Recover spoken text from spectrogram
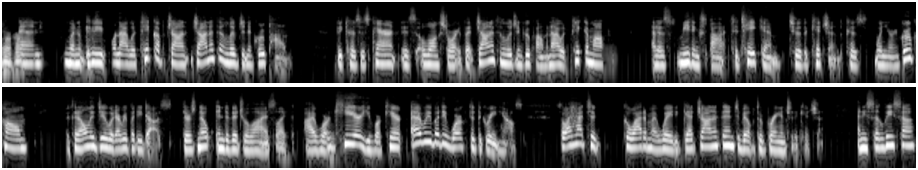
Uh-huh. And when we when I would pick up John, Jonathan lived in a group home because his parent is a long story, but Jonathan lived in a group home, and I would pick him up at his meeting spot to take him to the kitchen because when you're in group home, you can only do what everybody does. There's no individualized like I work mm. here, you work here. Everybody worked at the greenhouse, so I had to go out of my way to get Jonathan to be able to bring him to the kitchen. And he said, Lisa,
